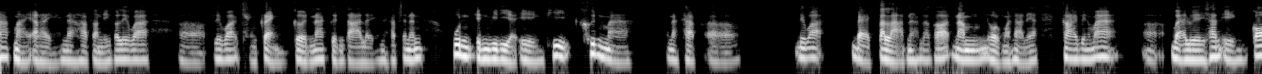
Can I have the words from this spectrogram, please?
มากมายอะไรนะครับ ตอนนี้ก็เรียกว่าเเรียกว่าแข็งแกร่งเกินหน้าเกินตาเลยนะครับฉะนั้นหุ้น NVIDIA เองที่ขึ้นมานะครับเเรียกว่าแบกตลาดนะแล้วก็นำโดดมาขนาดนี้กลายเป็นว่า valuation เองก็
